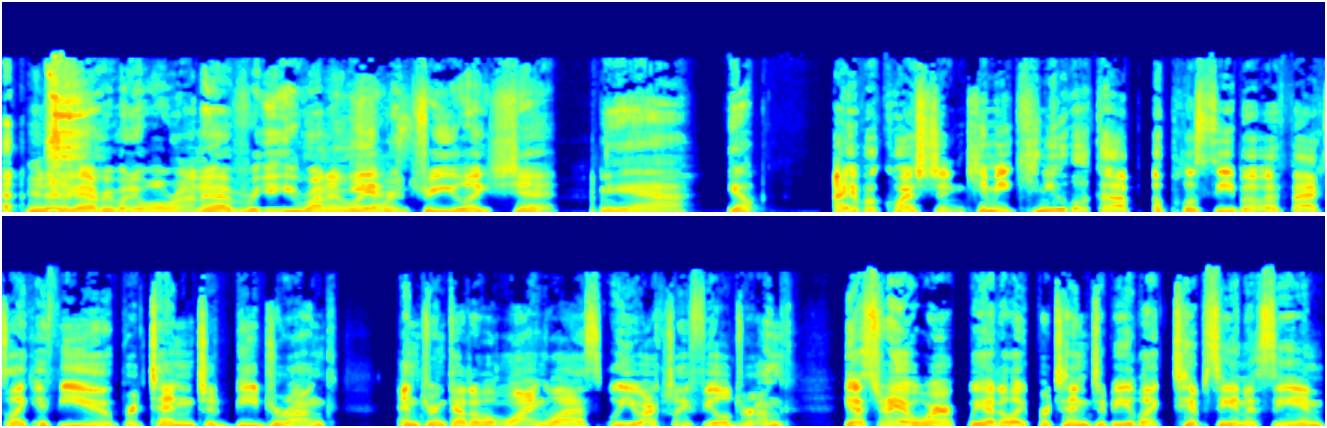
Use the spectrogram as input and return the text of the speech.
And it's like everybody will run. Every you run in labor Yes. and treat you like shit. Yeah. Yep. I have a question. Kimmy, can you look up a placebo effect? Like if you pretend to be drunk and drink out of a wine glass, will you actually feel drunk? Yesterday at work, we had to like pretend to be like tipsy in a scene.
